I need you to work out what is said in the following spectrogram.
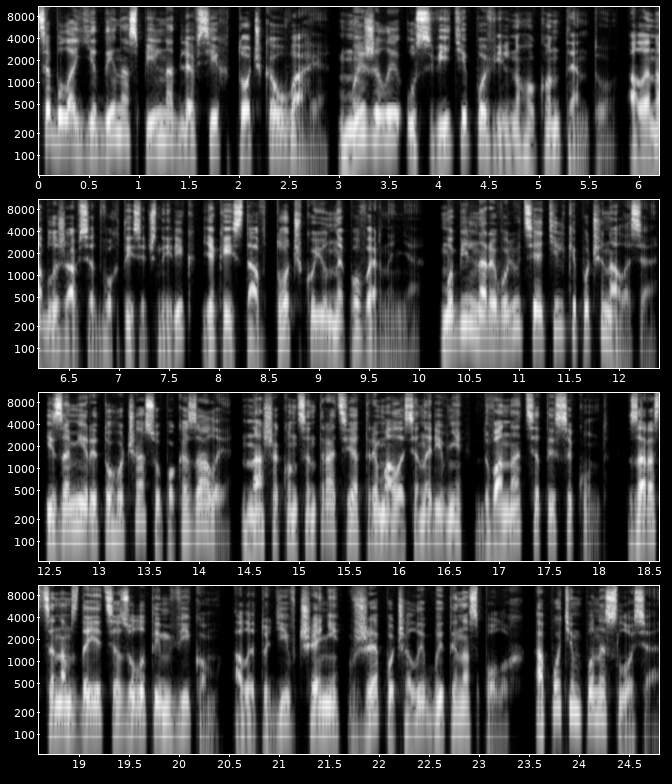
Це була єдина спільна для всіх точка уваги. Ми жили у світі повільного контенту, але наближався 2000 рік, який став точкою неповернення. Мобільна революція тільки починалася, і заміри того часу показали, наша концентрація трималася на рівні 12 секунд. Зараз це нам здається золотим віком, але тоді вчені вже почали бити на сполох. А потім понеслося.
